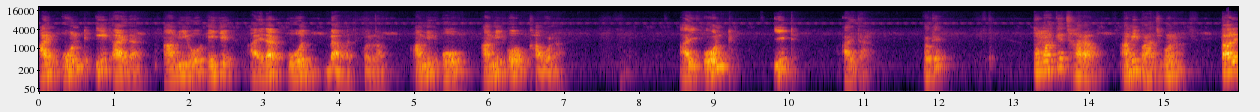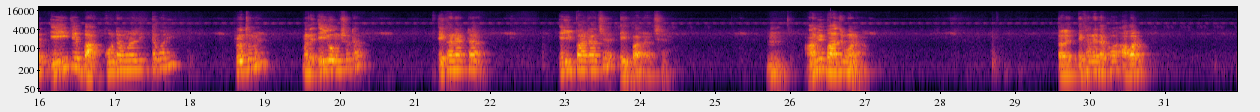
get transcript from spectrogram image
আই ওন্ট ইট আয়দার আমি ও, এই যে আয়দার ও ব্যবহার করলাম, আমি ও আমি ও খাব না। I won't eat either okay তোমাকে ছাড়া আমি বাঁচবো না। তাহলে এই যে বাক্যটা আমরা লিখতে পারি প্রথমে মানে এই অংশটা, এখানে একটা, এই পার্ট আছে, এই পার্ট আছে। হুম, আমি বাঁচবো না। তাহলে এখানে দেখো আবার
